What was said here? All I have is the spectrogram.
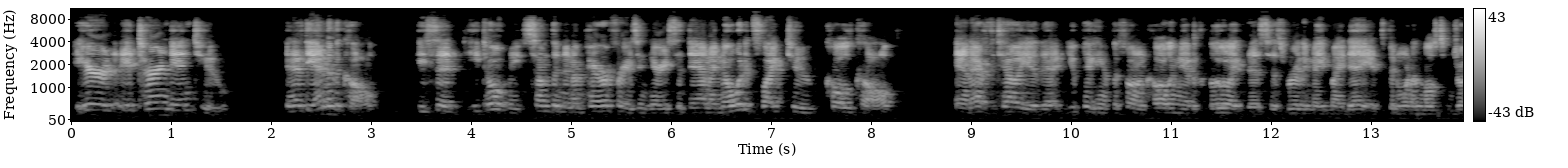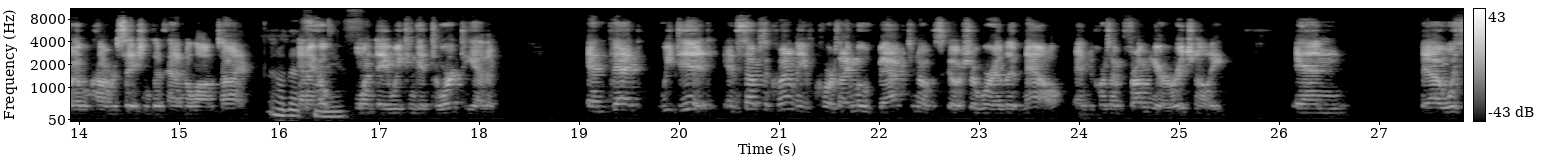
here it turned into, and at the end of the call, he said, he told me something, and I'm paraphrasing here. He said, Dann, I know what it's like to cold call. And I have to tell you that you picking up the phone and calling me out of the blue like this has really made my day. It's been one of the most enjoyable conversations I've had in a long time. Oh, that's and I nice. hope one day we can get to work together. And that we did. And subsequently, of course, I moved back to Nova Scotia where I live now. And of course, I'm from here originally. And uh, with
